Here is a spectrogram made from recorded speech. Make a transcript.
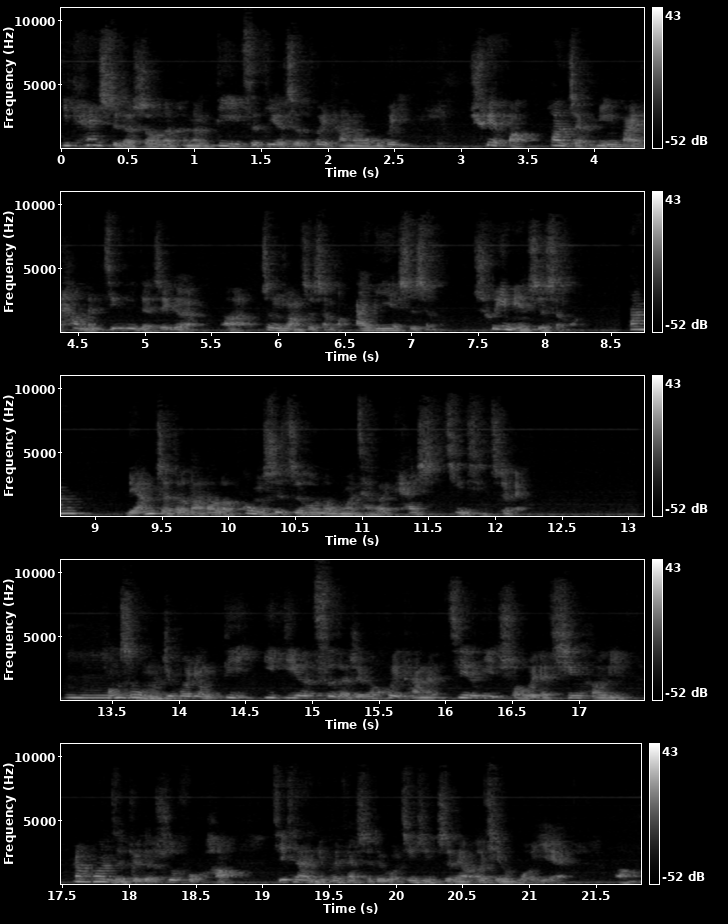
一开始的时候呢，可能第一次、第二次会谈呢，我们会确保患者明白他们经历的这个呃症状是什么，IBA 是什么，催眠是什么。当两者都达到了共识之后呢，我们才会开始进行治疗。同时，我们就会用第一、第二次的这个会谈呢，建立所谓的亲和力，让患者觉得舒服。好，接下来你会开始对我进行治疗，而且我也啊、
